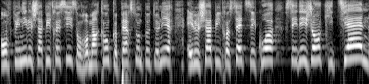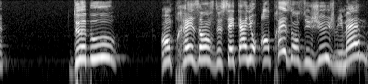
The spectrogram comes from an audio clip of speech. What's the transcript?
On finit le chapitre 6 en remarquant que personne ne peut tenir. Et le chapitre 7, c'est quoi? C'est des gens qui tiennent debout, en présence de cet agneau, en présence du juge lui-même.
